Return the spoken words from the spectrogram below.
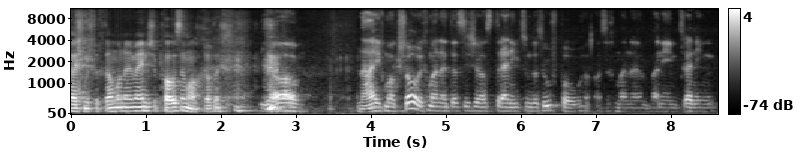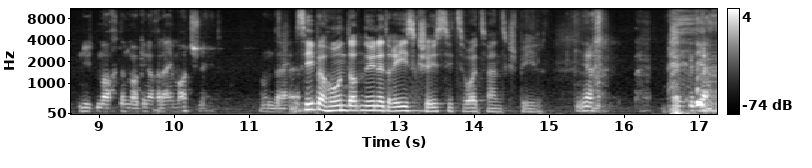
hast, musst du vielleicht auch mal eine eine Pause machen, oder? Ja, nein, ich mag schon. Ich meine, das ist ja das Training, um das aufzubauen. Also ich meine, wenn ich im Training nichts mache, dann mag ich nachher einen Match nicht. Und äh, 739 Schüsse in 22 Spielen. ja,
